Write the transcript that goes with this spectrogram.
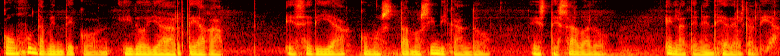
conjuntamente con Idoya Arteaga ese día, como estamos indicando, este sábado en la Tenencia de Alcaldía.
